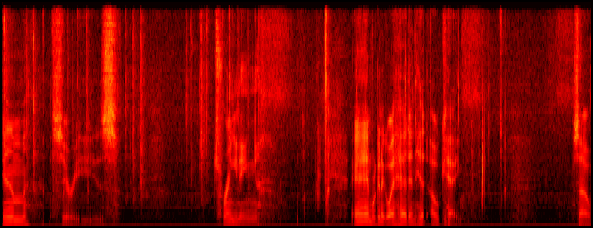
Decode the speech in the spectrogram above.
M series training. And we're going to go ahead and hit OK. So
